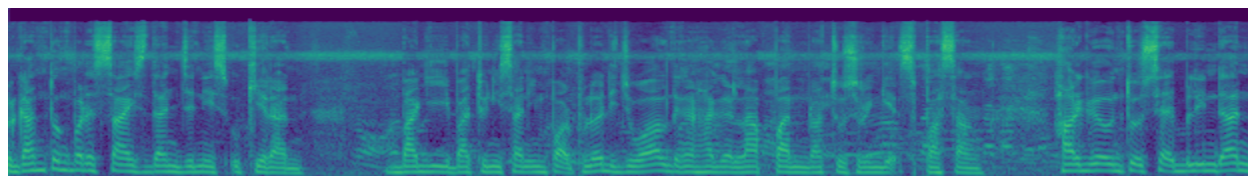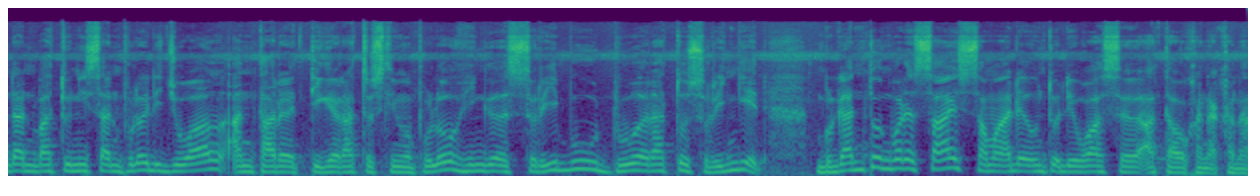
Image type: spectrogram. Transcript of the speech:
bergantung pada saiz dan jenis ukiran. Bagi batu nisan import pula dijual dengan harga RM800 sepasang. Harga untuk set belindan dan batu nisan pula dijual antara RM350 hingga RM1,200 bergantung pada saiz sama ada untuk dewasa atau kanak-kanak.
